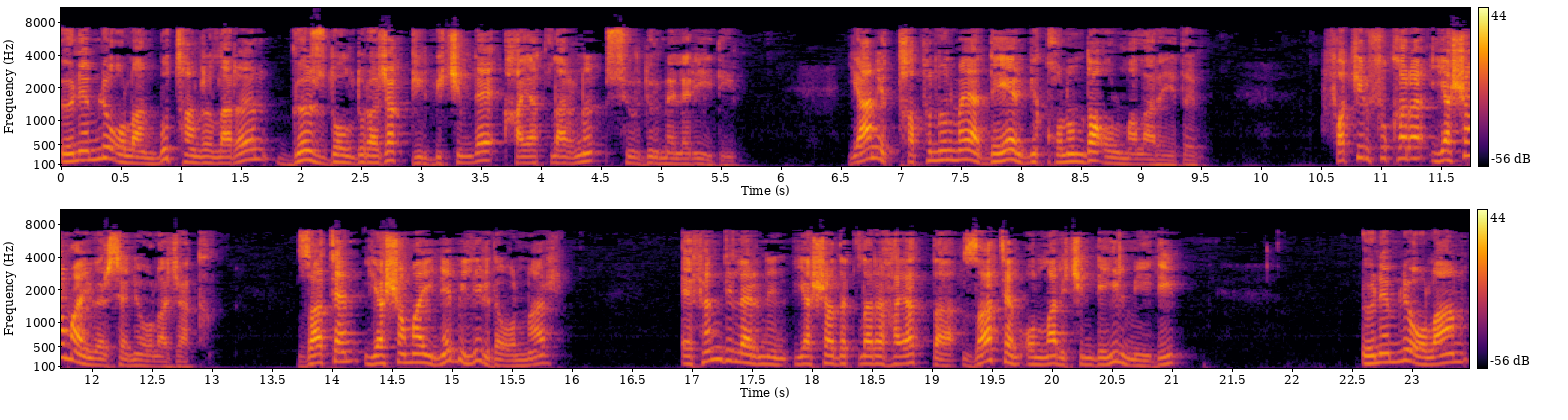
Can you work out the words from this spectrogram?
önemli olan bu tanrıların göz dolduracak bir biçimde hayatlarını sürdürmeleriydi. Yani tapınılmaya değer bir konumda olmalarıydı. Fakir fukara yaşamay verse ne olacak? Zaten yaşamayı ne bilir de onlar? Efendilerinin yaşadıkları hayat da zaten onlar için değil miydi? Önemli olan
